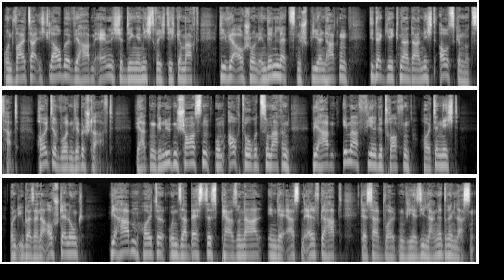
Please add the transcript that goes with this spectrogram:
und weiter, ich glaube, wir haben ähnliche Dinge nicht richtig gemacht, die wir auch schon in den letzten Spielen hatten, die der Gegner da nicht ausgenutzt hat. Heute wurden wir bestraft. Wir hatten genügend Chancen, um auch Tore zu machen. Wir haben immer viel getroffen, heute nicht. Und über seine Aufstellung, wir haben heute unser bestes Personal in der ersten Elf gehabt, deshalb wollten wir sie lange drin lassen.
